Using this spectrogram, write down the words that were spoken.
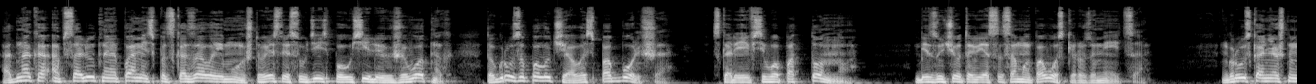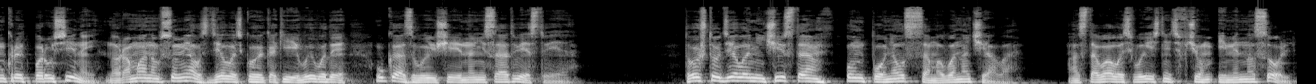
Однако абсолютная память подсказала ему, что если судить по усилию животных, то груза получалось побольше – Скорее всего, под тонну. Без учета веса самой повозки, разумеется. Груз, конечно, укрыт парусиной, но Романов сумел сделать кое-какие выводы, указывающие на несоответствие. То, что дело нечисто, он понял с самого начала. Оставалось выяснить, в чем именно соль.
